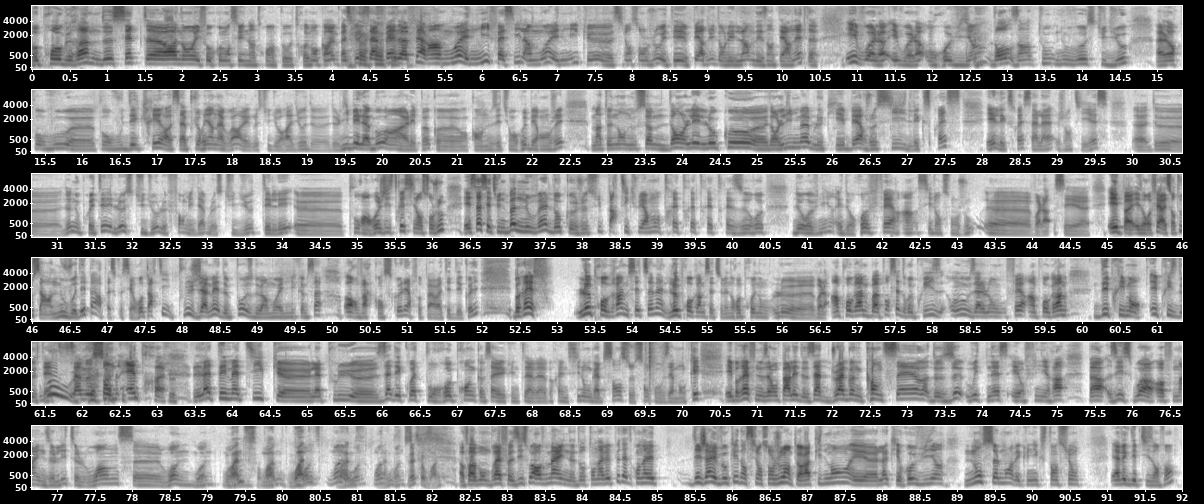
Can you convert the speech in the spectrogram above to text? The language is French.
Au programme de cette... Oh non, il faut commencer une intro un peu autrement quand même, parce que ça fait doit faire un mois et demi facile, un mois et demi que euh, Silence on joue était perdu dans les limbes des internets. Et voilà, et voilà, on revient dans un tout nouveau studio. Alors pour vous, euh, pour vous décrire, ça n'a plus rien à voir avec le studio radio de, de Libé Labo hein, à l'époque, euh, quand nous étions rue Béranger. Maintenant, nous sommes dans les locaux, euh, dans l'immeuble qui héberge aussi l'Express. Et l'Express a la gentillesse euh, de, euh, de nous prêter le studio, le formidable studio télé euh, pour enregistrer Silence on joue. Et ça, c'est une bonne nouvelle. Donc, euh, je suis particulièrement très, très, très, très heureux de revenir et de refaire un Silence on joue. Euh, voilà, c'est euh, et pas et de refaire et surtout c'est un nouveau départ parce que c'est reparti. Plus jamais de pause de un mois et demi comme ça hors vacances scolaires. Faut pas arrêter de déconner. Bref. Le programme cette semaine, le programme cette semaine, reprenons le euh, voilà un programme bah, pour cette reprise. Nous allons faire un programme déprimant et prise de tête. Ça me semble être la thématique euh, la plus euh, adéquate pour reprendre comme ça avec une, après une si longue absence. Je sens qu'on vous a manqué. Et bref, nous allons parler de That Dragon Cancer, de The Witness et on finira par This War of Mine, The Little Ones. one, one, one, Once, one, one, ouais, one, one, one, one, once. little one. Enfin bon, bref, This War of Mine, dont on avait peut-être qu'on avait déjà évoqué dans Silence on joue un peu rapidement, et euh, là qui revient non seulement avec une extension et avec des petits-enfants,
